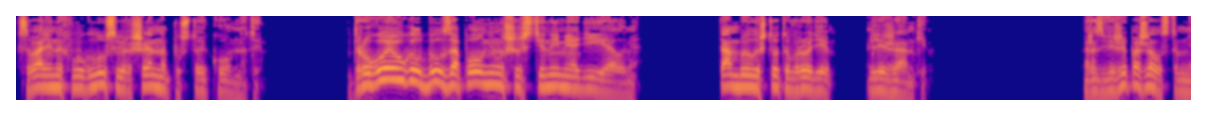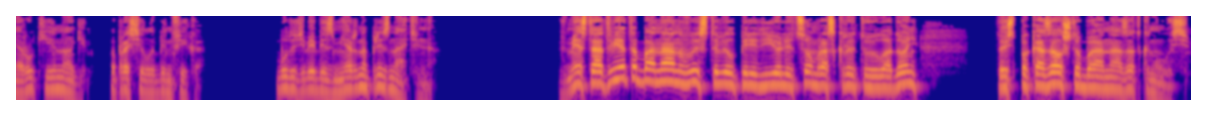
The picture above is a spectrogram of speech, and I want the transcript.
сваленных в углу совершенно пустой комнаты. Другой угол был заполнен шерстяными одеялами. Там было что-то вроде лежанки. «Развяжи, пожалуйста, мне руки и ноги», — попросила Бенфика. «Буду тебе безмерно признательна». Вместо ответа банан выставил перед ее лицом раскрытую ладонь, то есть показал, чтобы она заткнулась.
